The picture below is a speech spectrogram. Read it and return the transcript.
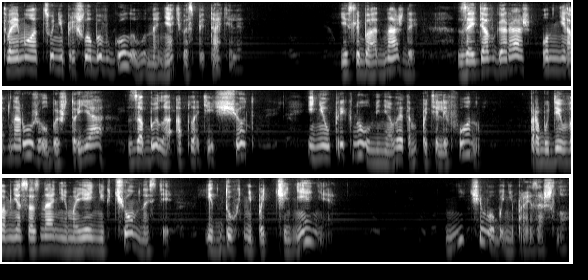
твоему отцу не пришло бы в голову нанять воспитателя. Если бы однажды, зайдя в гараж, он не обнаружил бы, что я забыла оплатить счет и не упрекнул меня в этом по телефону, пробудив во мне сознание моей никчемности и дух неподчинения, ничего бы не произошло.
